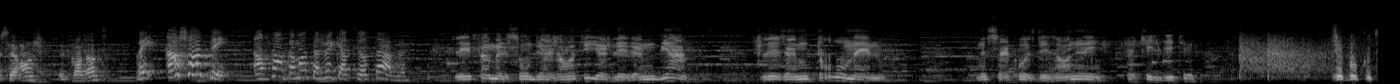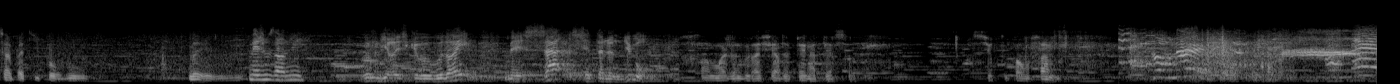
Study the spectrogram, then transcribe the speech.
s'arrange Vous êtes contente? Oui, enchantée. Enfin, on commence à jouer carte sur table. Les femmes, elles sont bien gentilles, je les aime bien. Je les aime trop même. Mais c'est à cause des ennuis. À qui le dis-tu? J'ai beaucoup de sympathie pour vous. Mais Mais je vous ennuie. Vous me direz ce que vous voudrez, mais ça, c'est un homme du monde. oh, moi, je ne voudrais faire de peine à personne. Surtout pas aux femmes. Corneille Corneille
